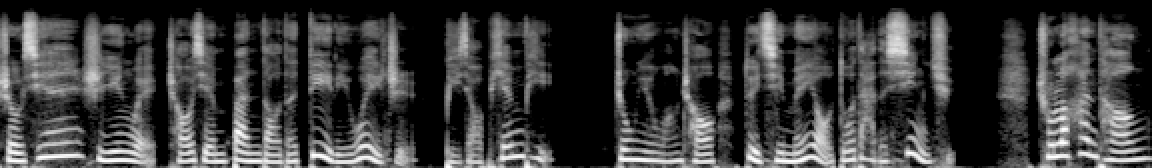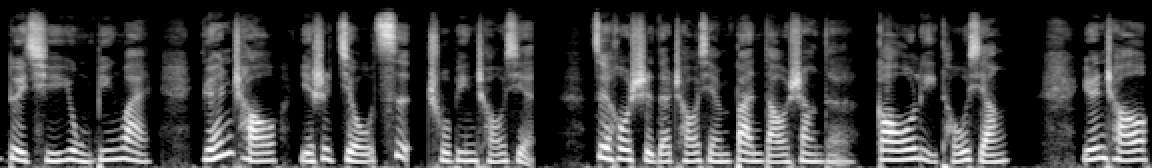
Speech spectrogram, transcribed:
首先是因为朝鲜半岛的地理位置比较偏僻，中原王朝对其没有多大的兴趣。除了汉唐对其用兵外，元朝也是九次出兵朝鲜，最后使得朝鲜半岛上的高丽投降。元朝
